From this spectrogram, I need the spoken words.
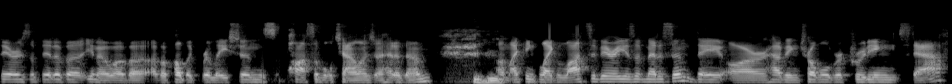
there's a bit of a you know of a, of a public relations possible challenge ahead of them. Mm-hmm. Um, I think like lots of areas of medicine, they are having trouble recruiting staff,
